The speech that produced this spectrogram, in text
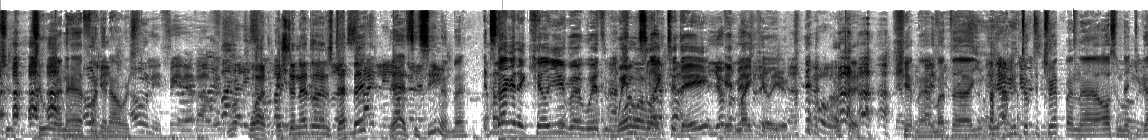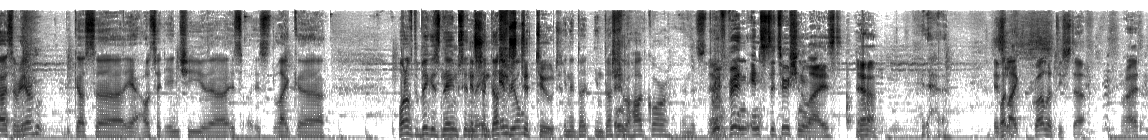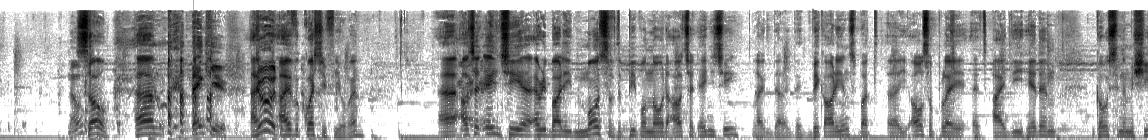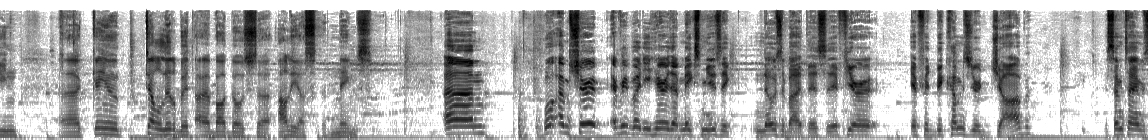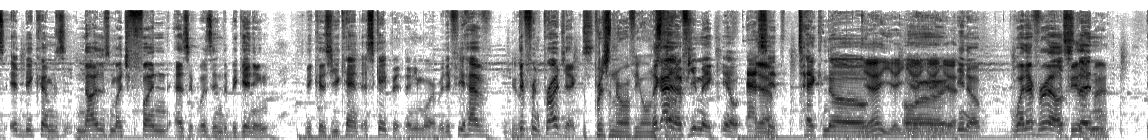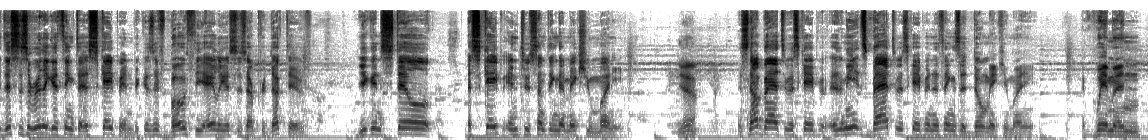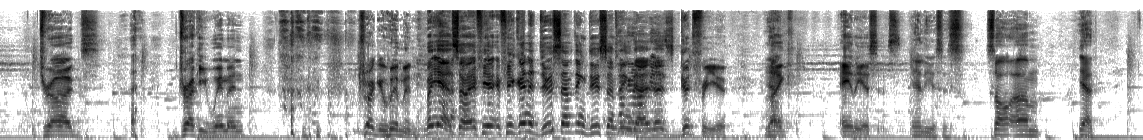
two, two and a half fucking hours. Only three and a half hours. What, is the Netherlands that big? Yeah, it's in Zeeland, man. It's not gonna kill you, but with winds like today, it might kill you. Okay. Shit, man. But uh, you, you, you took the trip, and uh, awesome that you guys are here because uh, yeah, Outside Agency, uh, is is like uh, one of the biggest names in It's the an industrial institute. in the du- industrial hardcore, and it's We've been institutionalized. Yeah. yeah. It's What- like quality stuff, right? No? so. Um, Thank you. I, Good. I have a question for you, man. Uh, outside agency, uh, everybody, most of the people know the outside agency, like the, the big audience. But uh, you also play at Eye-D Hidden, Ghost in the Machine. Uh, can you tell a little bit about those uh, alias uh, names? Um, well, I'm sure everybody here that makes music knows about this. If you're, if it becomes your job, sometimes it becomes not as much fun as it was in the beginning because you can't escape it anymore. But if you have different projects, Prisoner of your own like I don't know if you make you know acid techno Yeah, yeah, yeah, or yeah, yeah. you know whatever else it, then man. this is a really good thing to escape in because if both the aliases are productive you can still escape into something that makes you money Yeah. it's not bad to escape i mean it's bad to escape into things that don't make you money like women drugs druggy women Druggy women. but yeah so if you if you're gonna do something do something that, that's good for you Yeah. like aliases aliases. So, um, yeah,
